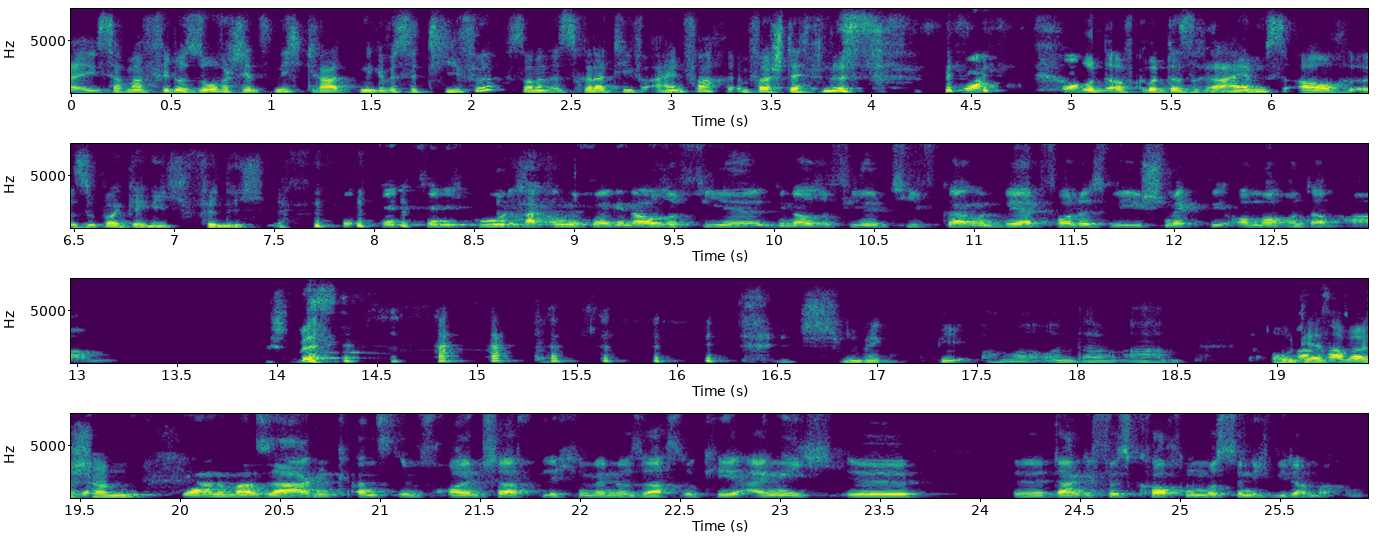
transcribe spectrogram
ich sag mal, philosophisch jetzt nicht gerade eine gewisse Tiefe, sondern ist relativ einfach im Verständnis. Ja, ja. Und aufgrund des Reims auch supergängig, finde ich. Finde find ich gut. Hat ungefähr genauso viel, genauso viel Tiefgang und Wertvolles wie schmeckt wie Oma unterm Arm. Schmeckt wie Oma unterm Arm. Oh, der ist aber schon. gerne mal sagen kannst im Freundschaftlichen, wenn du sagst, okay, eigentlich äh, äh, danke fürs Kochen, musst du nicht wieder machen.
